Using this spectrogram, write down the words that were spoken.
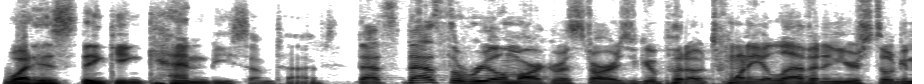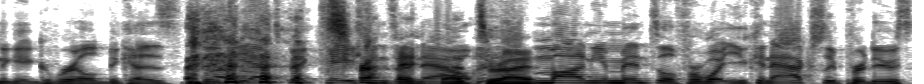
what his thinking can be sometimes. That's that's the real mark of a star. Is you can put up 2011 and you're still going to get grilled because the, the expectations right, are now right. monumental for what you can actually produce.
